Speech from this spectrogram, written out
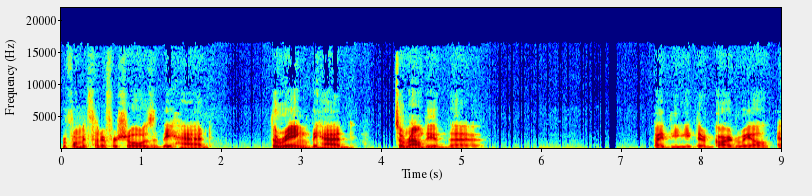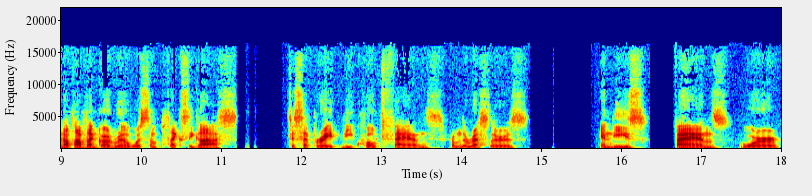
performance center for shows, they had the ring, they had surrounded the by the their guardrail, and on top of that guardrail was some plexiglass to separate the quote fans from the wrestlers. And these fans were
